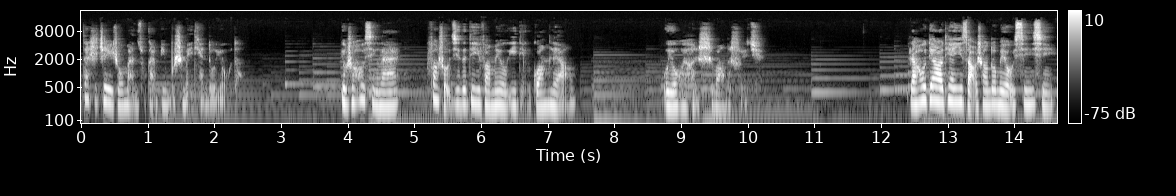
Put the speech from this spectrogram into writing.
但是这种满足感并不是每天都有的。有时候醒来，放手机的地方没有一点光亮，我又会很失望的睡去。然后第二天一早上都没有星星，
